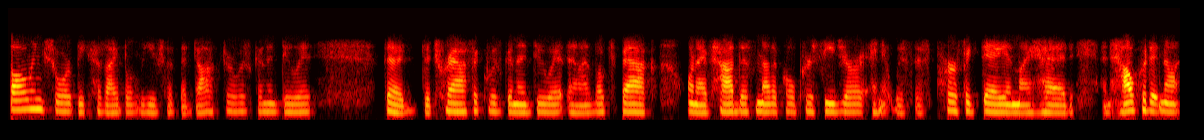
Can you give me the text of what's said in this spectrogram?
falling short because I believed that the doctor was going to do it, the the traffic was going to do it, and I looked back when I've had this medical procedure and it was this perfect day in my head, and how could it not?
